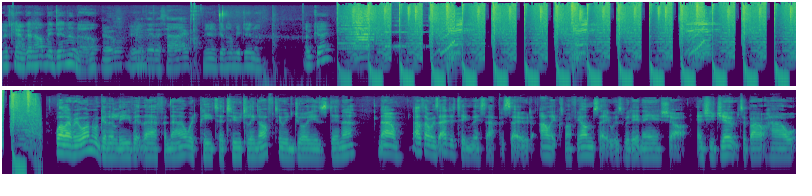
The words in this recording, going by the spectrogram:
Okay, I'm going to have my dinner now. no, Yeah. a time. Yeah, I'm going to have my dinner. Okay. Well, everyone, we're going to leave it there for now with Peter tootling off to enjoy his dinner. Now, as I was editing this episode, Alex, my fiance, was within earshot and she joked about how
